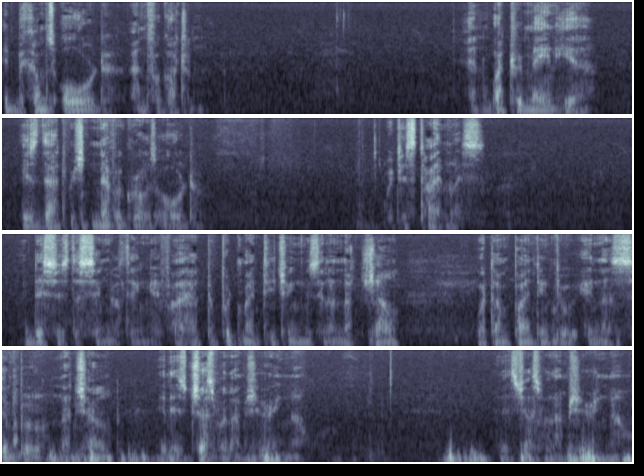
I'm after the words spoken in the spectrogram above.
It becomes old and forgotten. And what remains here is that which never grows old, which is timeless. And this is the single thing. If I had to put my teachings in a nutshell, what I'm pointing to in a simple nutshell, it is just what I'm sharing now. It's just what I'm sharing now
